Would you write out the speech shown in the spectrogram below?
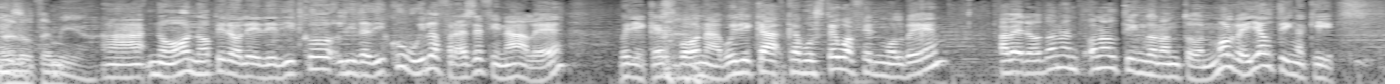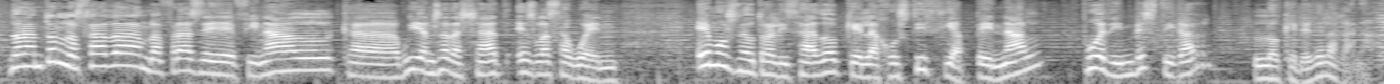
Me lo temia. Ah, no, no, però li dedico, li dedico avui la frase final, eh? Vull dir que és bona, vull dir que, que vostè ho ha fet molt bé. A veure, on, on el tinc, don Anton? Molt bé, ja el tinc aquí. Don Anton Lozada, amb la frase final que avui ens ha deixat, és la següent. Hemos neutralizado que la justicia penal puede investigar lo que le dé la gana.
